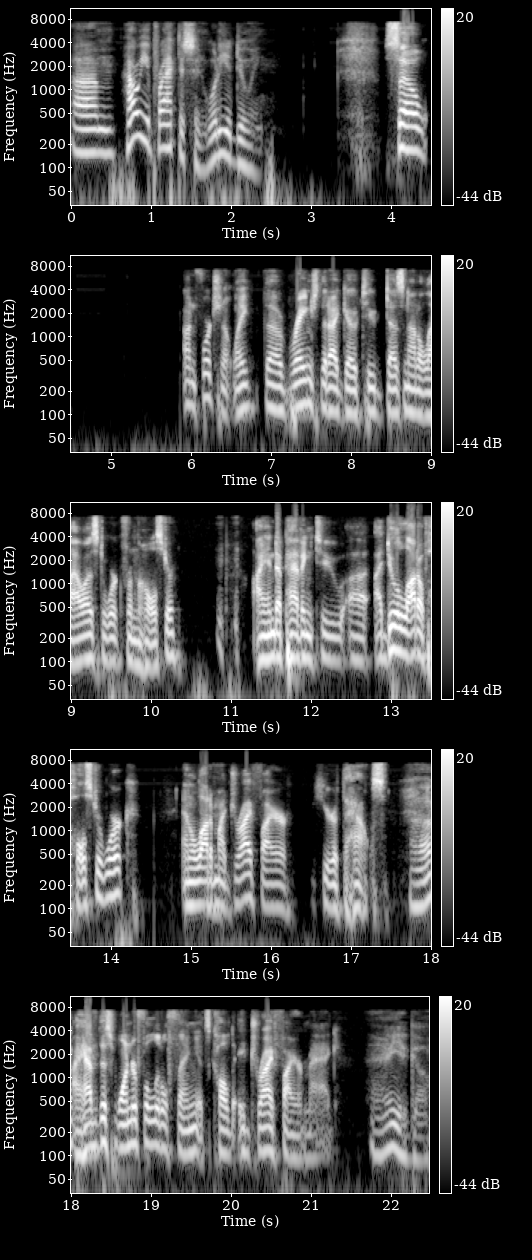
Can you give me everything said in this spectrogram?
um, how are you practicing? What are you doing? So, unfortunately, the range that I go to does not allow us to work from the holster. I end up having to. Uh, I do a lot of holster work and a lot of my dry fire here at the house. Okay. I have this wonderful little thing. It's called a dry fire mag. There you go.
